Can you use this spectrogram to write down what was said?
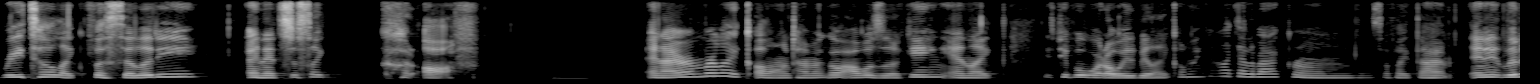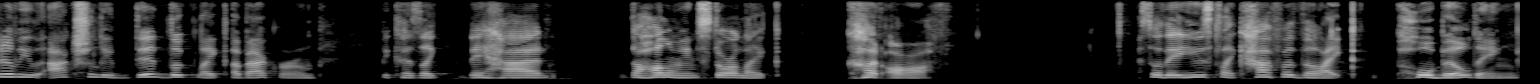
retail like facility and it's just like cut off. And I remember like a long time ago I was looking and like these people would always be like, "Oh my god, I got a back room and stuff like that." And it literally actually did look like a back room because like they had the Halloween store like cut off. So they used like half of the like whole building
